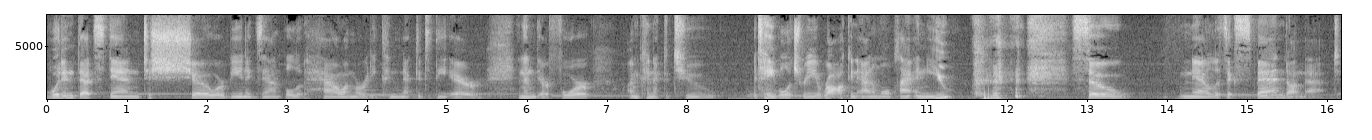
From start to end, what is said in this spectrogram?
wouldn't that stand to show or be an example of how I'm already connected to the air? And then, therefore, I'm connected to a table, a tree, a rock, an animal, a plant, and you? so, now let's expand on that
